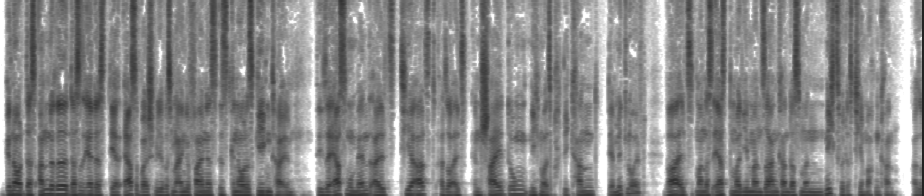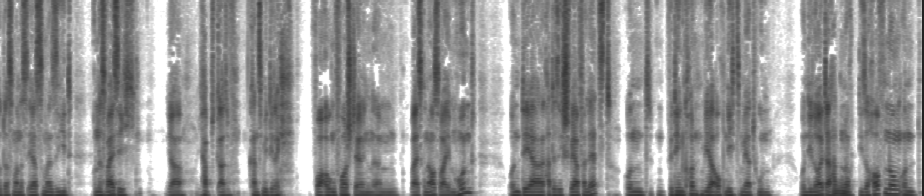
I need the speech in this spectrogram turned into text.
Genau, das andere, das ist eher das der erste Beispiel, was mir eingefallen ist, ist genau das Gegenteil. Dieser erste Moment als Tierarzt, also als Entscheidung, nicht nur als Praktikant, der mitläuft, war, als man das erste Mal jemand sagen kann, dass man nichts für das Tier machen kann. Also, dass man das erste Mal sieht, und das weiß ich, ja, ich habe, also kann es mir direkt vor Augen vorstellen, ähm, weiß genau, es war eben ein Hund und der hatte sich schwer verletzt und für den konnten wir auch nichts mehr tun. Und die Leute hatten mhm. noch diese Hoffnung und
